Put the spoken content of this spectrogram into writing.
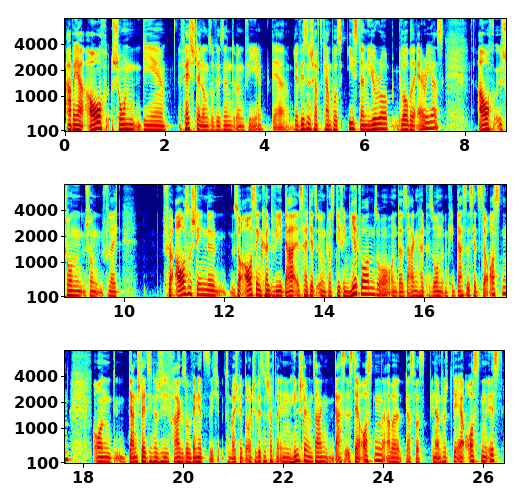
aber ja auch schon die Feststellung, so wir sind irgendwie der, der Wissenschaftscampus Eastern Europe Global Areas, auch schon, schon vielleicht für Außenstehende so aussehen könnte, wie da ist halt jetzt irgendwas definiert worden, so und da sagen halt Personen irgendwie, das ist jetzt der Osten. Und dann stellt sich natürlich die Frage, so, wenn jetzt sich zum Beispiel deutsche WissenschaftlerInnen hinstellen und sagen, das ist der Osten, aber das, was in Anführungsstrichen der Osten ist,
